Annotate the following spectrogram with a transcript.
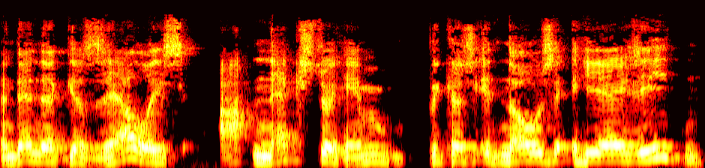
and then the gazelle is up next to him because it knows he has eaten.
